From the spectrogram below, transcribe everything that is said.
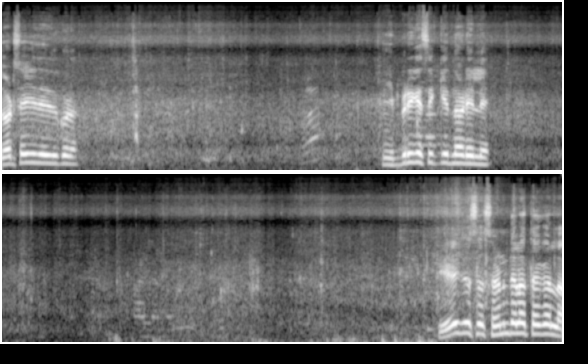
ದೊಡ್ಡ ಸೈಜ್ ಇದೆ ಇದು ಕೂಡ. ಇಬ್ಬರಿಗೆ ಸಿಕ್ಕಿದ್ ನೋಡಿ ಇಲ್ಲಿ. ತೇಜಸ್ ಸಣ್ಣದೆಲ್ಲ ತೆಗಲ್ಲ.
